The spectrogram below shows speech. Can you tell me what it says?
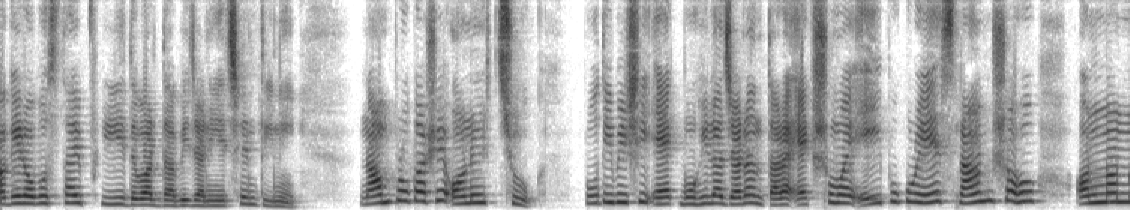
আগের অবস্থায় ফিরিয়ে দেওয়ার দাবি জানিয়েছেন তিনি। নাম প্রকাশে অনিচ্ছুক। প্রতিবেশী এক মহিলা জানান, তারা একসময় এই পুকুরে স্নান সহ অন্যান্য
